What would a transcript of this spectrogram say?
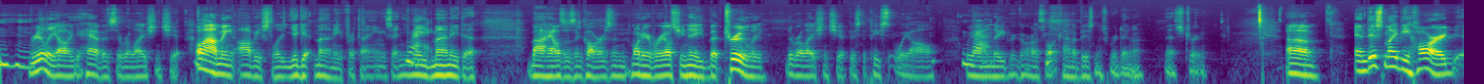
Mm-hmm. Really, all you have is the relationship. Well, I mean, obviously, you get money for things, and you need money to buy houses and cars and whatever else you need. But truly, the relationship is the piece that we all we all Right. need, regardless of what kind of business we're doing. That's true. Um, and this may be hard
